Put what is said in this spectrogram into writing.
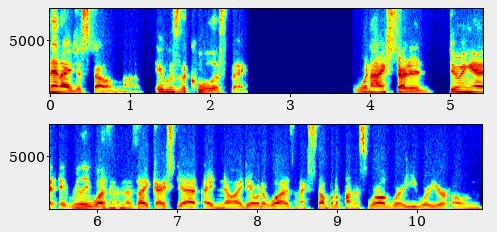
then I just fell in love. It was the coolest thing. When I started doing it, it really wasn't in the zeitgeist yet. I had no idea what it was. And I stumbled upon this world where you were your own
